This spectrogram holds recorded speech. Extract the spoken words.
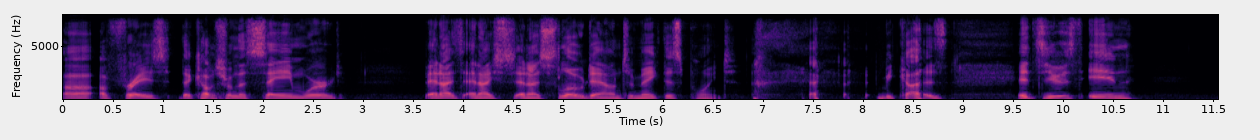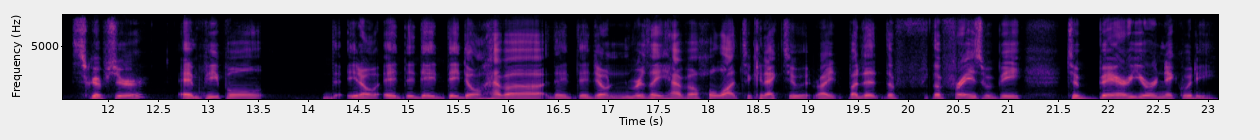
uh, a phrase that comes from the same word, and I and I and I slow down to make this point because it's used in Scripture, and people, you know, it, they they don't have a they, they don't really have a whole lot to connect to it, right? But the the, the phrase would be to bear your iniquity.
